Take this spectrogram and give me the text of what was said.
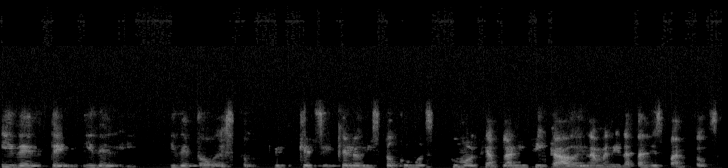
y, desde, y, de, y de todo esto, que, que, lo he visto como, como se ha planificado de una manera tan espantosa.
